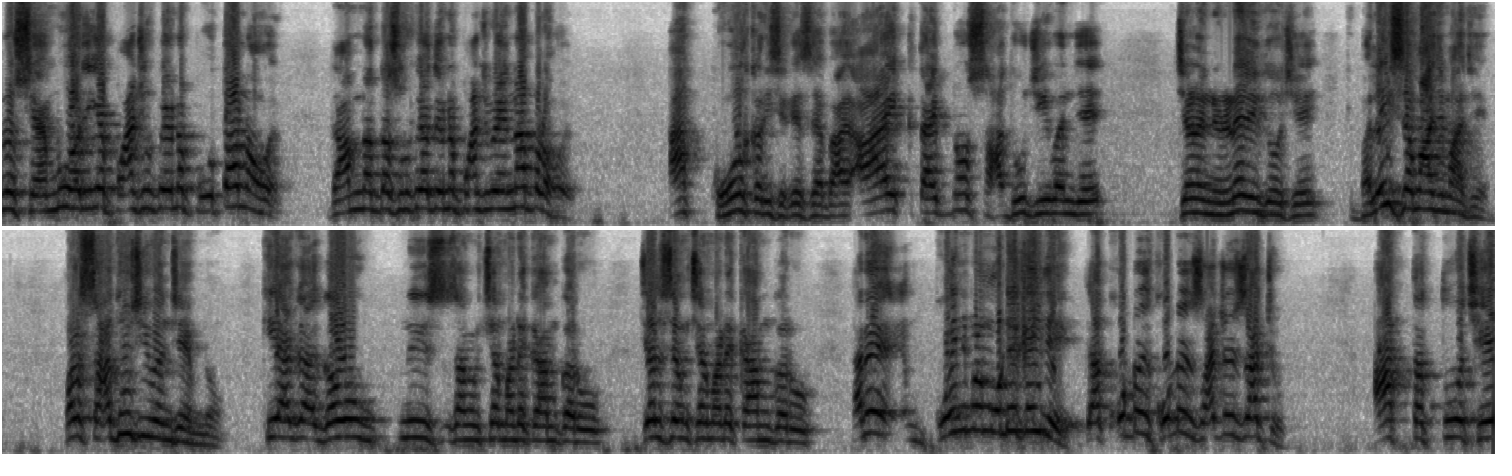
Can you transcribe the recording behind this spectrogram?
એનો શેમ્બુ હરી પાંચ રૂપિયા એના પોતાનો હોય. ગામના દસ રૂપિયા તો એના પાંચ રૂપિયા ના પણ હોય. આ કોણ કરી શકે સાહેબ, આ એક ટાઈપનો સાધુ જીવન છે, જેણે નિર્ણય લીધો છે ભલે સમાજમાં છે, પણ સાધુ જીવન છે એમનો. કે આ ગૌની સંરક્ષણ માટે કામ કરવું જલ સંરક્ષણ માટે કામ કરવું અને કોઈને પણ મોઢે કહી દે કે આ ખોટો ખોટો સાચો સાચો. આ તત્વો છે,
